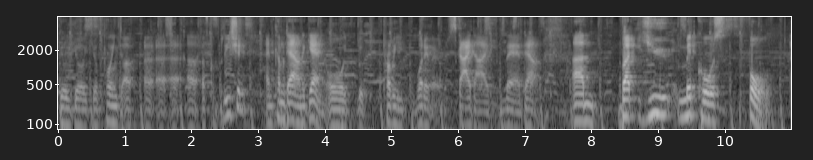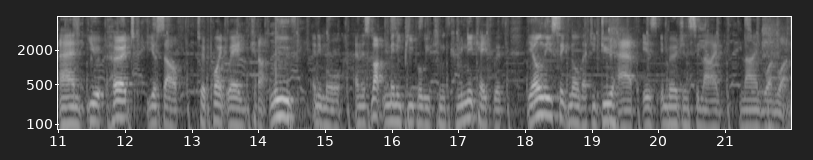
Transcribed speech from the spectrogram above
your, your, your point of, uh, uh, uh, of completion, and come down again, or probably whatever, skydive from there down. Um, but you mid course fall and you hurt yourself to a point where you cannot move anymore. And there's not many people you can communicate with. The only signal that you do have is emergency line 911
